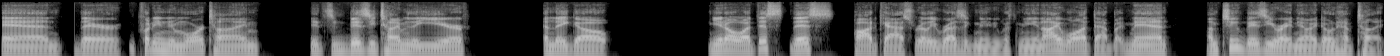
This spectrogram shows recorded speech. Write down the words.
and they're putting in more time. It's a busy time of the year, and they go, you know what, this this podcast really resonated with me, and I want that, but man, I'm too busy right now. I don't have time.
